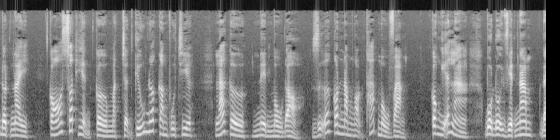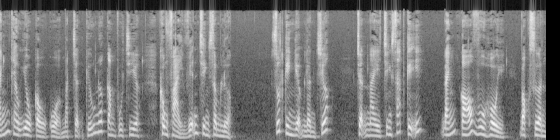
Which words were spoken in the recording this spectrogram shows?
Đợt này có xuất hiện cờ mặt trận cứu nước Campuchia, lá cờ nền màu đỏ, giữa có 5 ngọn tháp màu vàng. Có nghĩa là bộ đội Việt Nam đánh theo yêu cầu của mặt trận cứu nước Campuchia, không phải viễn trinh xâm lược. Rút kinh nghiệm lần trước, trận này trinh sát kỹ, đánh có vu hồi, bọc sườn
